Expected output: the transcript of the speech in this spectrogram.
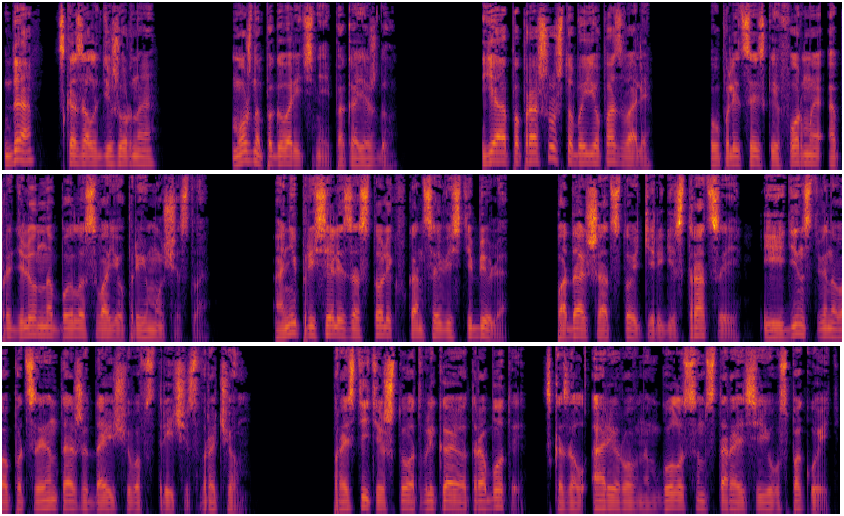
«Да», — сказала дежурная. «Можно поговорить с ней, пока я жду?» «Я попрошу, чтобы ее позвали». У полицейской формы определенно было свое преимущество. Они присели за столик в конце вестибюля, подальше от стойки регистрации и единственного пациента, ожидающего встречи с врачом. «Простите, что отвлекаю от работы», — сказал Ари ровным голосом, стараясь ее успокоить.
